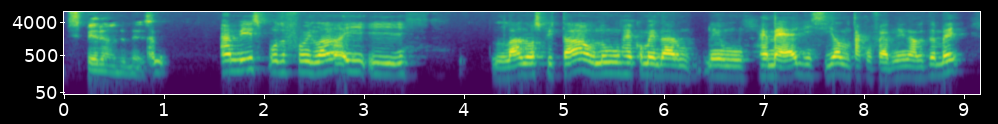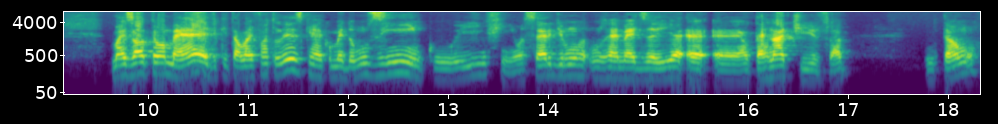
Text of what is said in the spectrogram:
esperando mesmo. A, a, minha esposa foi lá e, e Lá no hospital não recomendaram nenhum remédio em si, ela não está com febre nem nada também. Mas ela tem uma médica que está lá em Fortaleza que recomendou um zinco, e, enfim, uma série de uns remédios aí é, é, é, alternativos, sabe? Então,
